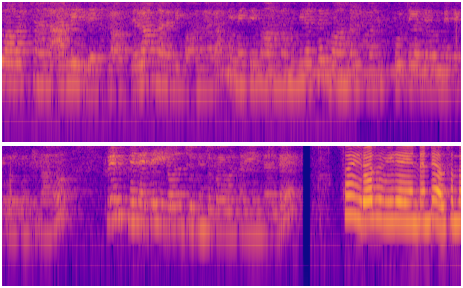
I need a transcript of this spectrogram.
To our channel Arle village vlogs ఎలా ఉన్నారండి? బాగున్నారా? మేమైతే బాగున్నాము. మీరందరూ బాగుండాలని మనస్ఫూర్తిగా దేవుడిని అయితే కోరుకుంటున్నాను. ఫ్రెండ్స్ నేనైతే ఈరోజు చూపించబోయే ఉంటాయి ఏంటంటే సో ఈరోజు వీడియో ఏంటంటే అలసంద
